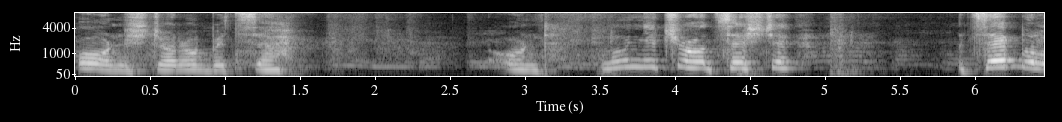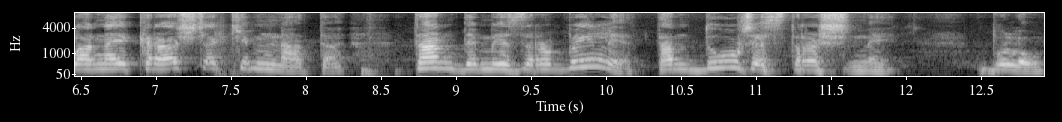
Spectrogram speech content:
Он що робиться. Он. Ну нічого, це ще. Це була найкраща кімната. Там, де ми зробили, там дуже страшне було.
